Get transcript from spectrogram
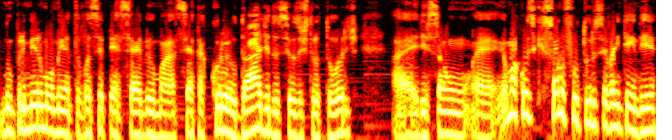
No primeiro momento você percebe uma certa crueldade dos seus instrutores, ah, eles são. É, é, uma coisa que só no futuro você vai entender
